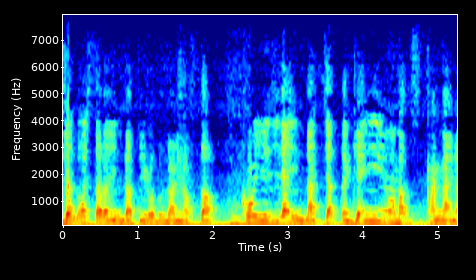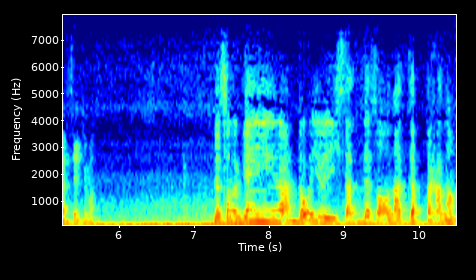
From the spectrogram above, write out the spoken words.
じゃあどうしたらいいんだということになりますとこういう時代になっちゃった原因をまず考えなくちゃいけません。でその原因はどういういきさつでそうなっちゃったかの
